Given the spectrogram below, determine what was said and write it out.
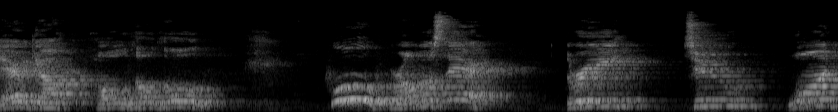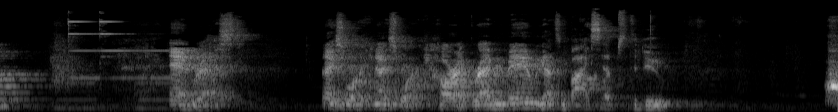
There we go. Hold, hold, hold. Woo! We're almost there. Three, two, one, and rest. Nice work, nice work. All right, grab your band. We got some biceps to do.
